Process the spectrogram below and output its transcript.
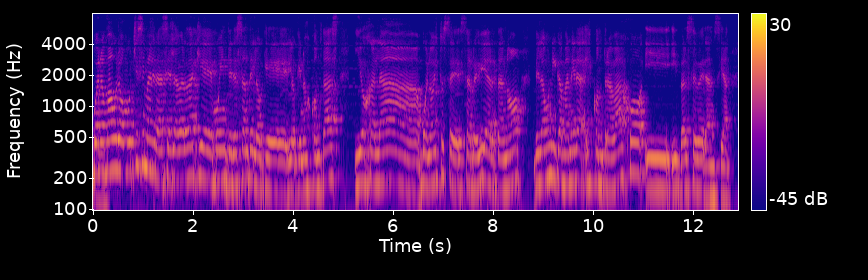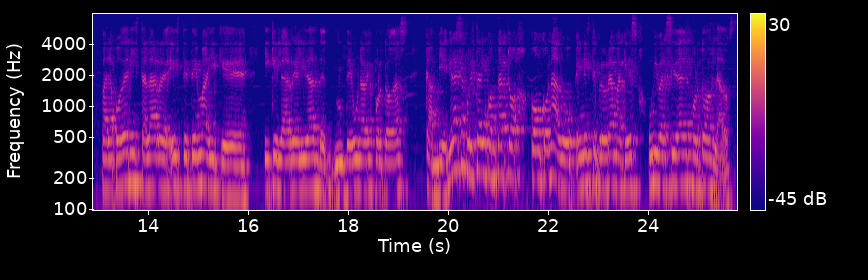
Bueno, Mauro, muchísimas gracias. La verdad que muy interesante lo que, lo que nos contás y ojalá, bueno, esto se, revierta, ¿no? De la única manera es con trabajo y, perseverancia para poder instalar este tema y que, y que la realidad de, una vez por todas cambie. Gracias por estar en contacto con CONADU en este programa que es Universidades por todos lados.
